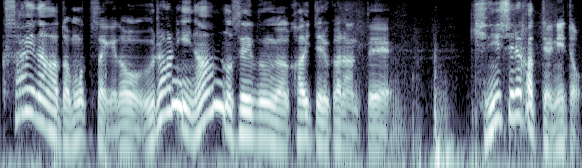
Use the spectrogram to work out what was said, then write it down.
臭いなと思ってたけど、裏に何の成分が書いてるかなんて、気にしなかったよね、と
